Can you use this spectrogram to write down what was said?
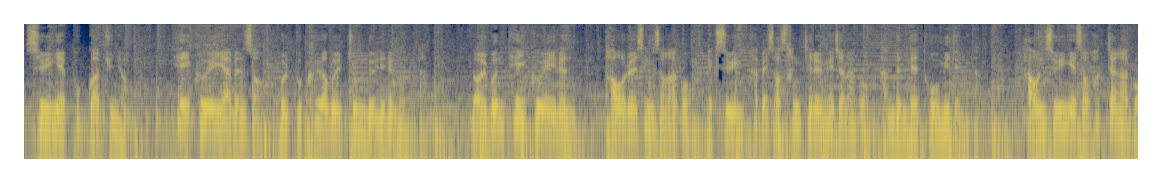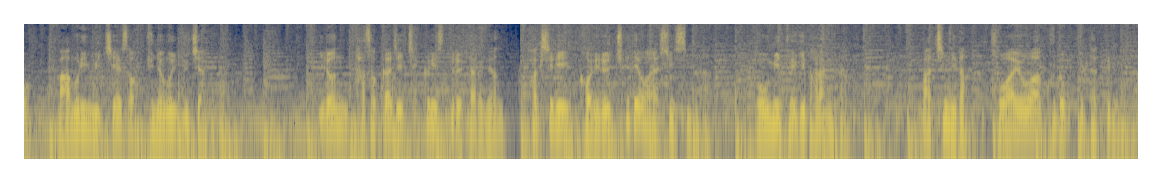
스윙의 폭과 균형. 테이크웨이 하면서 골프 클럽을 쭉 늘리는 겁니다. 넓은 테이크웨이는 파워를 생성하고 백스윙 탑에서 상체를 회전하고 감는 데 도움이 됩니다. 다운스윙에서 확장하고 마무리 위치에서 균형을 유지합니다. 이런 다섯 가지 체크리스트를 따르면 확실히 거리를 최대화할 수 있습니다. 도움이 되기 바랍니다. 마칩니다. 좋아요와 구독 부탁드립니다.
